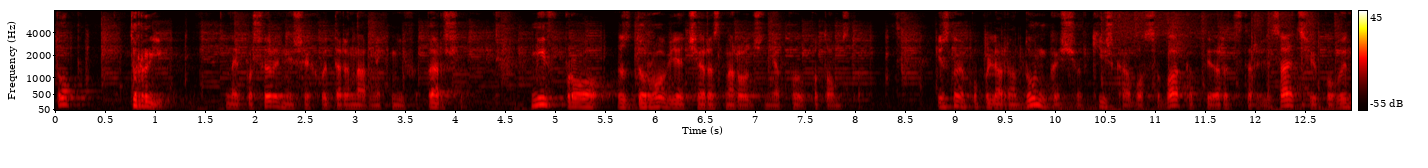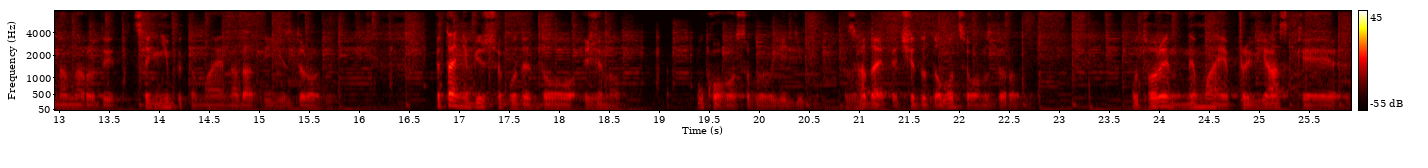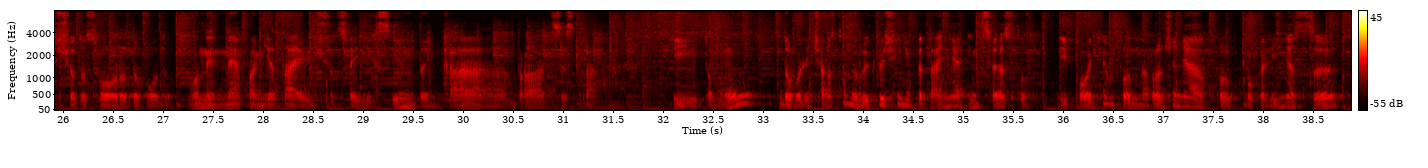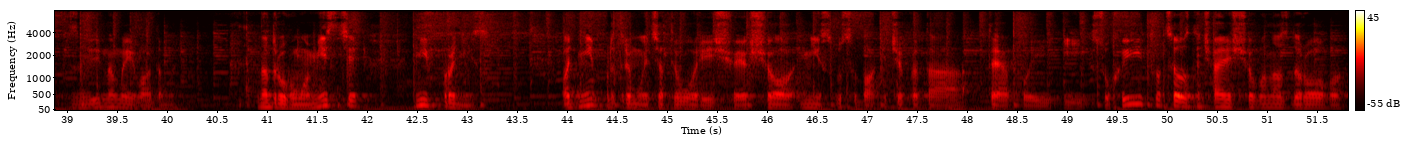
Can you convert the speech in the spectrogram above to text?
Топ-3 найпоширеніших ветеринарних міфів. Перший міф про здоров'я через народження потомства. Існує популярна думка, що кішка або собака перед стерилізацією повинна народити. Це нібито має надати їй здоров'я. Питання більше буде до жінок, у кого особливо є діти. Згадайте, чи додало це вам здоров'я? У тварин немає прив'язки щодо свого родоводу. Вони не пам'ятають, що це їх син, донька, брат, сестра. І тому доволі часто не виключені питання інцесту, і потім по- народження покоління з змінами і вадами. На другому місці міф про ніс. Одні притримуються теорії, що якщо ніс у собаки чи кота теплий і сухий, то це означає, що вона здорова.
